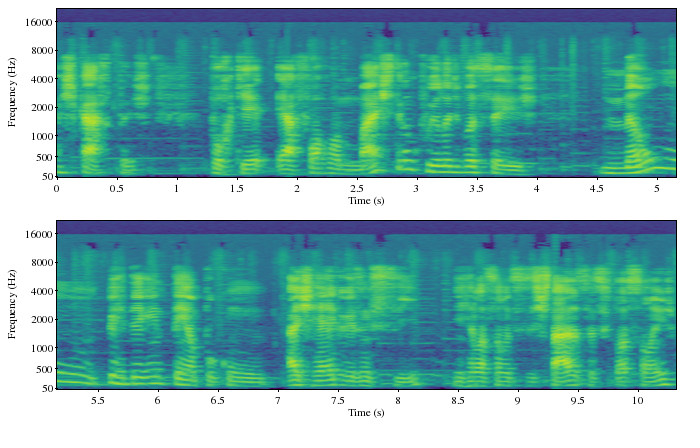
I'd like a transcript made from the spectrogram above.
as cartas, porque é a forma mais tranquila de vocês não perderem tempo com as regras em si, em relação a esses estados, essas situações,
